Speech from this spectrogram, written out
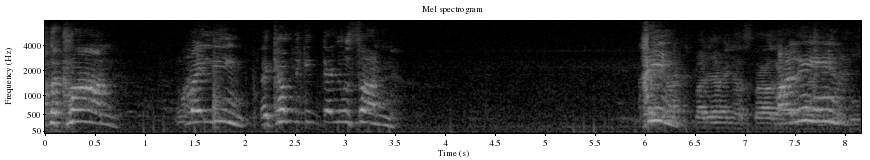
Dr. Clown. Marlene, they come to get Daniel-san. Marlene. Sbagliavi. Marlene. sul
